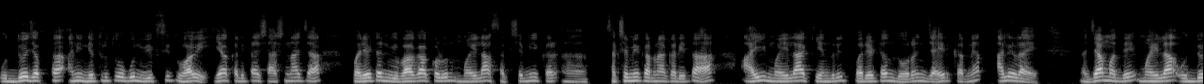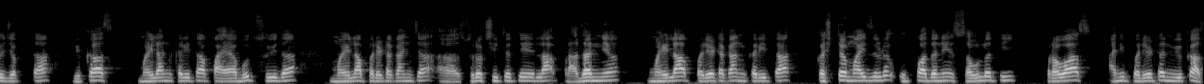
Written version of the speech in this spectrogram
उद्योजकता आणि नेतृत्व गुण विकसित व्हावे याकरिता शासनाच्या पर्यटन विभागाकडून महिला सक्षमीकर कर सक्षमीकरणाकरिता आई महिला केंद्रित पर्यटन धोरण जाहीर करण्यात आलेलं आहे. ज्यामध्ये महिला उद्योजकता विकास महिलांकरिता पायाभूत सुविधा महिला पर्यटकांच्या सुरक्षिततेला प्राधान्य महिला पर्यटकांकरिता कस्टमाइज्ड उत्पादने सवलती प्रवास आणि पर्यटन विकास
